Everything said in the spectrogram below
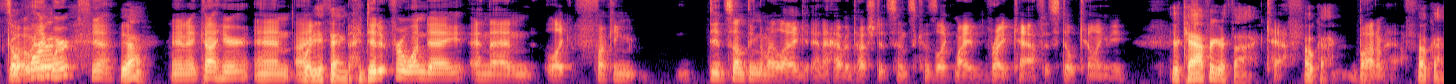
So Go for it it. worked. Yeah. Yeah. And it got here and I what do you think? I did it for one day and then like fucking did something to my leg and I haven't touched it since because like my right calf is still killing me. Your calf or your thigh? Calf, Okay. bottom half. Okay.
